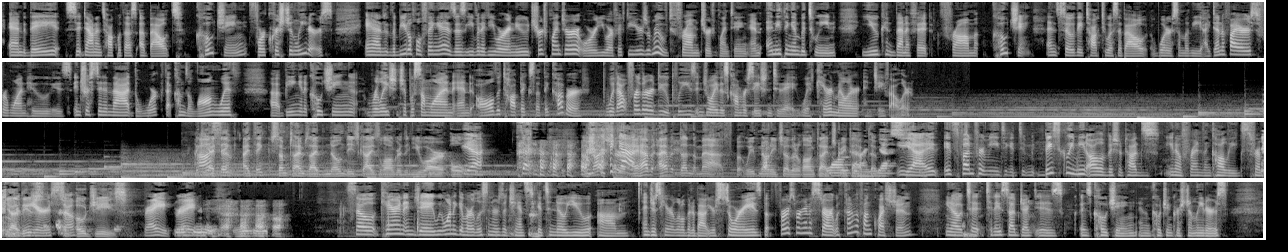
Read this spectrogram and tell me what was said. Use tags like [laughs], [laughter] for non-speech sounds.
And they sit down and talk with us about coaching for Christian leaders. And the beautiful thing is, is even if you are a new church planter or you are 50 years removed from church planting and anything in between, you can benefit from coaching. And so they talk to us about what are some of the identifiers for one who is interested in that, the work that comes along with uh, being in a coaching relationship with someone, and all the topics that they cover. Without further ado, please enjoy this conversation today with Karen Miller and Jay Fowler. Mickey, I think I think sometimes I've known these guys longer than you are old. Yeah. [laughs] I'm not sure. Yeah. I haven't I haven't done the math, but we've known each other a long time. It's great to have them. Yes. Yeah, it, it's fun for me to get to basically meet all of Bishop Todd's, you know, friends and colleagues from Yeah, over the these years. are So, some OGs. right, right. [laughs] So, Karen and Jay, we want to give our listeners a chance to get to know you um, and just hear a little bit about your stories. But first, we're going to start with kind of a fun question. You know, t- today's subject is is coaching and coaching Christian leaders.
